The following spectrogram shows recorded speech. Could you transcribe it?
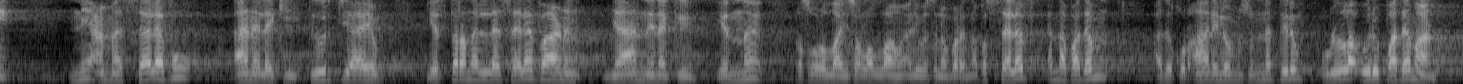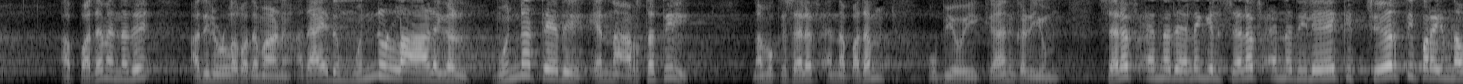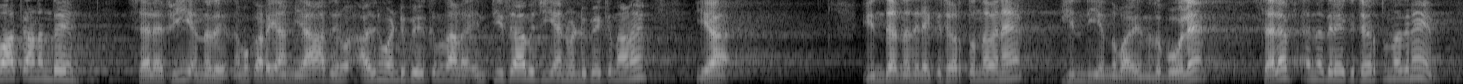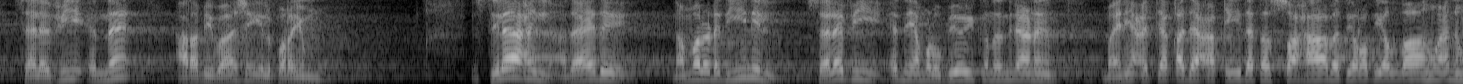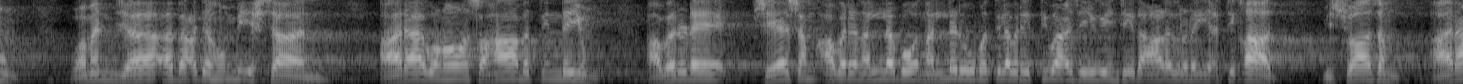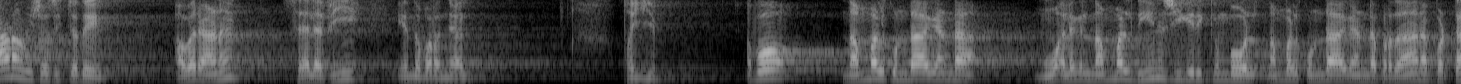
തീർച്ചയായും എത്ര നല്ല സെലഫാണ് ഞാൻ നിനക്ക് എന്ന് റസൂൽ അള്ളാഹി സ്വല്ലല്ലാഹു അലൈഹി വസ്ലം പറയുന്നു. അപ്പോൾ സെലഫ് എന്ന പദം അത് ഖുർആാനിലും സുന്നത്തിലും ഉള്ള ഒരു പദമാണ്. ആ പദം എന്നത് അതിലുള്ള പദമാണ്. അതായത് മുന്നുള്ള ആളുകൾ മുന്നത്തേത് എന്ന അർത്ഥത്തിൽ നമുക്ക് സെലഫ് എന്ന പദം ഉപയോഗിക്കാൻ കഴിയും. സെലഫ് എന്നത് അല്ലെങ്കിൽ സെലഫ് എന്നതിലേക്ക് ചേർത്തി പറയുന്ന വാക്കാണെന്ത്? സലഫി എന്നത് നമുക്കറിയാം. യാ അതിന് അതിനു വേണ്ടി ഉപയോഗിക്കുന്നതാണ്. ഇൻതിസാബ് ചെയ്യാൻ വേണ്ടി ഉപയോഗിക്കുന്നതാണ്. യാ ഹിന്ദ് എന്നതിലേക്ക് ചേർത്തുന്നവനെ ഹിന്ദി എന്ന് പറയുന്നത് പോലെ സലഫ് എന്നതിലേക്ക് ചേർത്തുന്നതിനെ സലഫി എന്ന് അറബി ഭാഷയിൽ പറയും. ഇസ്തിലാഹിൽ അതായത് നമ്മളുടെ ദീനിൽ സലഫി എന്ന് നമ്മൾ ഉപയോഗിക്കുന്നതിനാണ് മനി അച്ചഖദ അഖീദത സഹാബത്തി റളിയല്ലാഹു അൻഹും വമൻ ജഅബഅദഹും ബി ഇഹ്സാൻ ആരാകണോ സഹാബത്തിന്റെയും അവരുടെ ശേഷം അവരെ നല്ല പോ നല്ല രൂപത്തിൽ അവരെ എത്തിവാ ചെയ്യുകയും ചെയ്ത ആളുകളുടെ എത്തിക്കാദ് വിശ്വാസം ആരാണോ വിശ്വസിച്ചത്? അവരാണ് സലഫി എന്ന് പറഞ്ഞാൽ. തയ്യം അപ്പോൾ നമ്മൾക്കുണ്ടാകേണ്ട അല്ലെങ്കിൽ നമ്മൾ ദീന് സ്വീകരിക്കുമ്പോൾ നമ്മൾക്കുണ്ടാകേണ്ട പ്രധാനപ്പെട്ട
